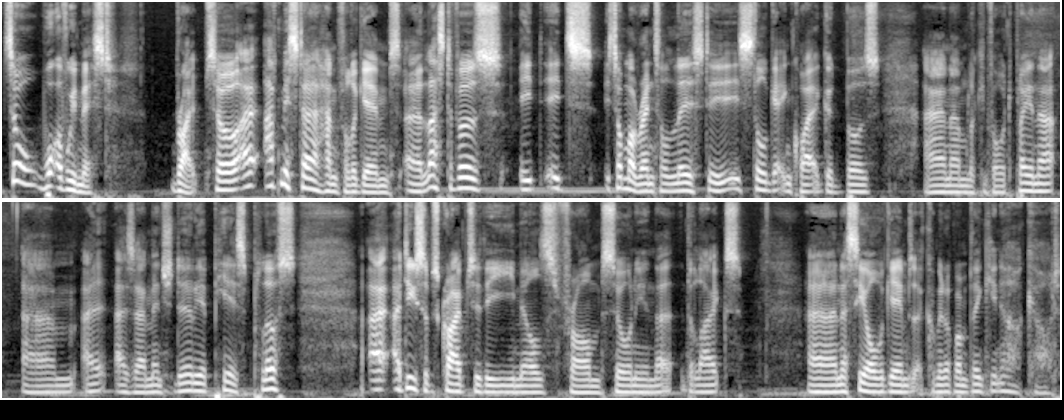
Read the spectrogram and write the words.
So, what have we missed? Right, so I, I've missed a handful of games. Uh, Last of Us, it, it's it's on my rental list. It, it's still getting quite a good buzz, and I'm looking forward to playing that. Um, I, as I mentioned earlier, PS Plus. I, I do subscribe to the emails from Sony and the, the likes, and I see all the games that are coming up. I'm thinking, oh god,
